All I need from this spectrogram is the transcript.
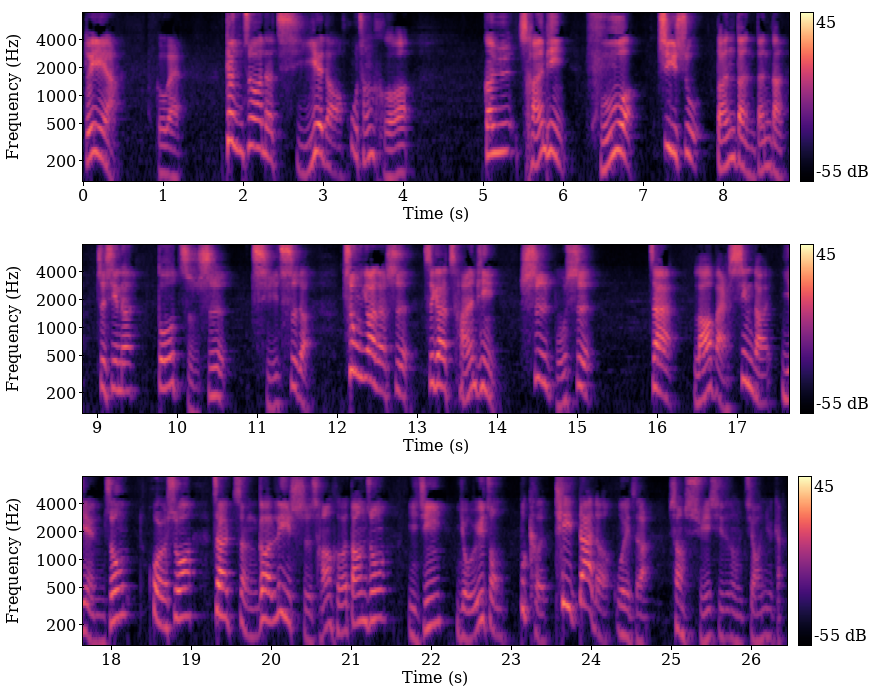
对呀。各位，更重要的企业的护城河，关于产品、服务、技术等等等等这些呢，都只是其次的，重要的是这个产品是不是。在老百姓的眼中，或者说在整个历史长河当中，已经有一种不可替代的位置了。像学习这种焦虑感，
